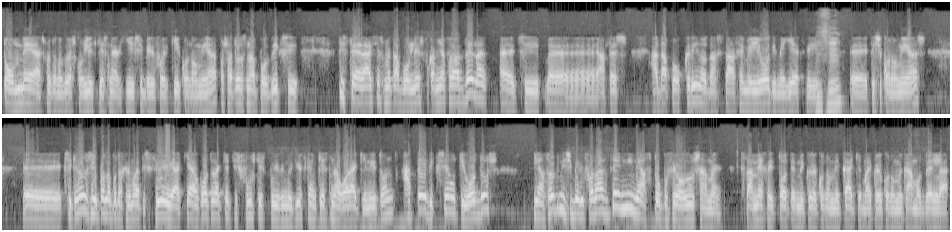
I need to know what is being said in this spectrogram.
τομέας με τον οποίο ασχολήθηκε στην αρχή η συμπεριφορική οικονομία, προσπαθώντας να αποδείξει τις τεράστιες μεταβολίες που καμιά φορά δεν ε, έτσι, ε, αν θες, ανταποκρίνονταν στα θεμελιώδη μεγέθη mm-hmm. ε, της οικονομίας. Ε, Ξεκινώντας λοιπόν από τα χρηματιστήρια και αργότερα και τις φούσκες που δημιουργήθηκαν και στην αγορά κινήτων, απέδειξε ότι όντως η ανθρώπινη συμπεριφορά δεν είναι αυτό που θεωρούσαμε στα μέχρι τότε μικροοικονομικά και μακροοικονομικά μοντέλα,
